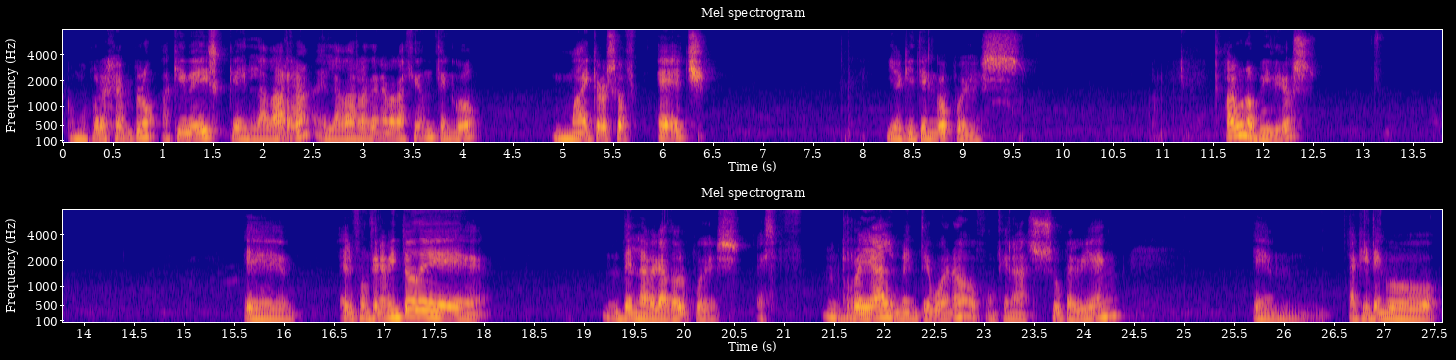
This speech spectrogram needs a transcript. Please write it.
Como por ejemplo, aquí veis que en la barra, en la barra de navegación tengo Microsoft Edge. Y aquí tengo pues algunos vídeos. Eh, el funcionamiento de, del navegador pues es realmente bueno, funciona súper bien. Em, aquí tengo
